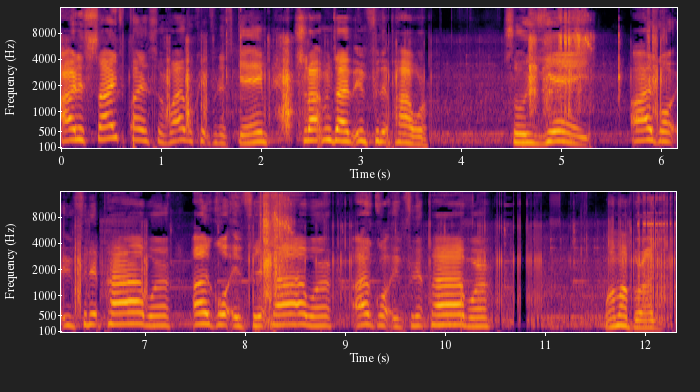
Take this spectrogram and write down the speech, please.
I decided to buy a survival kit for this game, so that means I have infinite power. So yay, I got infinite power, I got infinite power, I got infinite power. Why am I brag?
